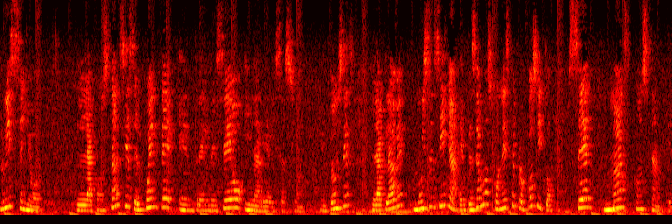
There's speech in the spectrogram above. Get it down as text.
Luis Señor. La constancia es el puente entre el deseo y la realización. Entonces, la clave, muy sencilla, empecemos con este propósito, ser más constante.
